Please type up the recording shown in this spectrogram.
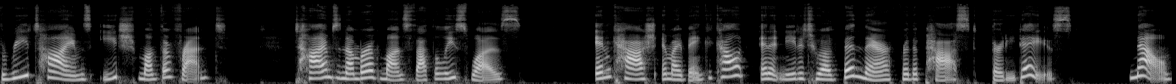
three times each month of rent, times the number of months that the lease was, in cash in my bank account, and it needed to have been there for the past 30 days. Now,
